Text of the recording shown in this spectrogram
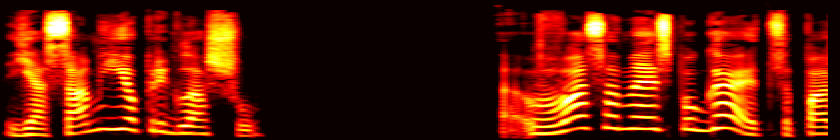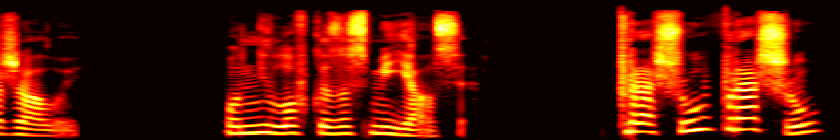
Я сам ее приглашу». «Вас она испугается, пожалуй». Он неловко засмеялся. «Прошу, прошу».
